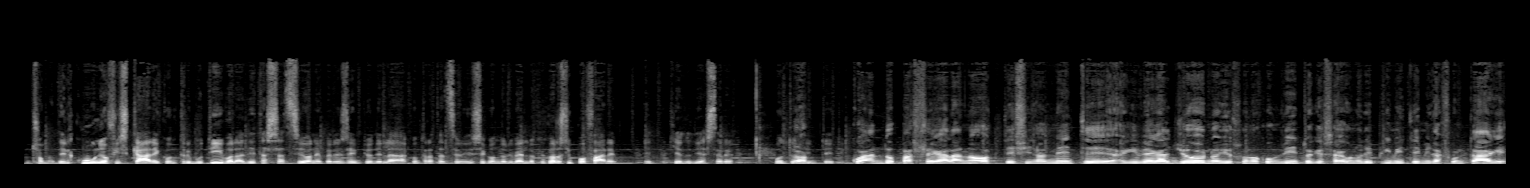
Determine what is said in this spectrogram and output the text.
insomma, del cuneo fiscale contributivo, la detassazione per esempio della contrattazione di secondo livello. Che cosa si può fare? E chiedo di essere molto no, sintetico. Quando passerà la notte e finalmente arriverà il giorno, io sono convinto che sarà uno dei primi temi da affrontare.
